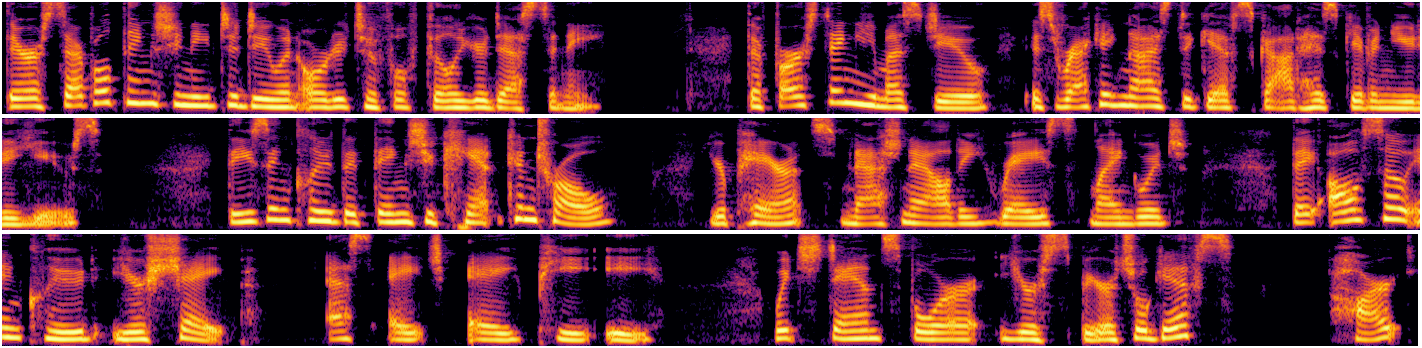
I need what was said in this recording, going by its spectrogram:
There are several things you need to do in order to fulfill your destiny. The first thing you must do is recognize the gifts God has given you to use. These include the things you can't control, your parents, nationality, race, language. They also include your shape, S H A P E, which stands for your spiritual gifts, heart,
